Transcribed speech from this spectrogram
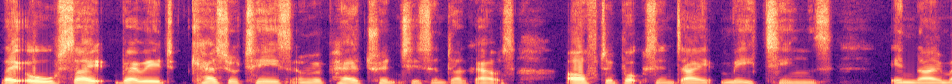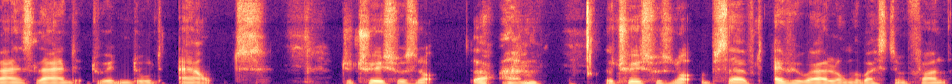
They also buried casualties and repaired trenches and dugouts. After Boxing Day, meetings in no man's land dwindled out. The truce was not the truce was not observed everywhere along the Western Front.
